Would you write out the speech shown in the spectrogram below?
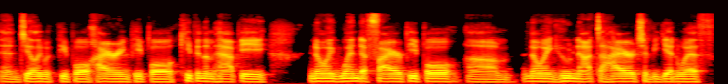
and dealing with people, hiring people, keeping them happy, knowing when to fire people, um, knowing who not to hire to begin with.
